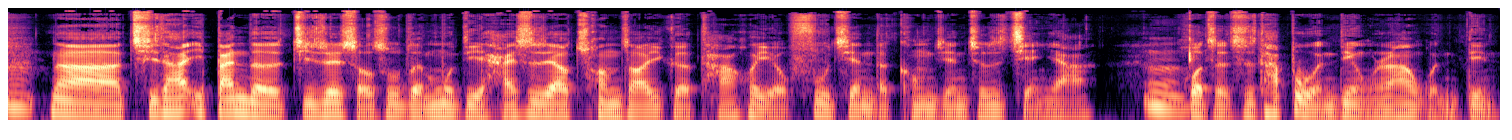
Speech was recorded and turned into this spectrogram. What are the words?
嗯，那其他一般的脊椎手术的目的，还是要创造一个它会有复健的空间，就是减压，嗯，或者是它不稳定，我让它稳定。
